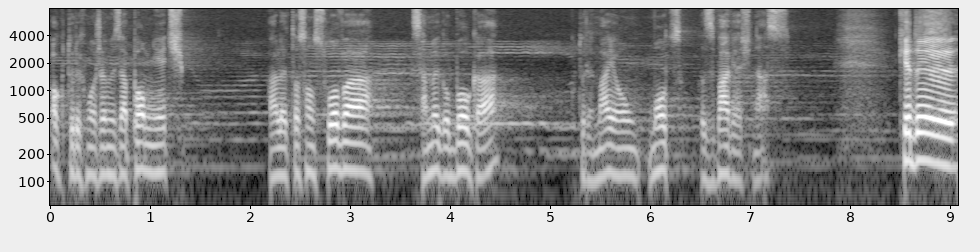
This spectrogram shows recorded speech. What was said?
o których możemy zapomnieć, ale to są słowa samego Boga, które mają moc zbawiać nas. Kiedy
